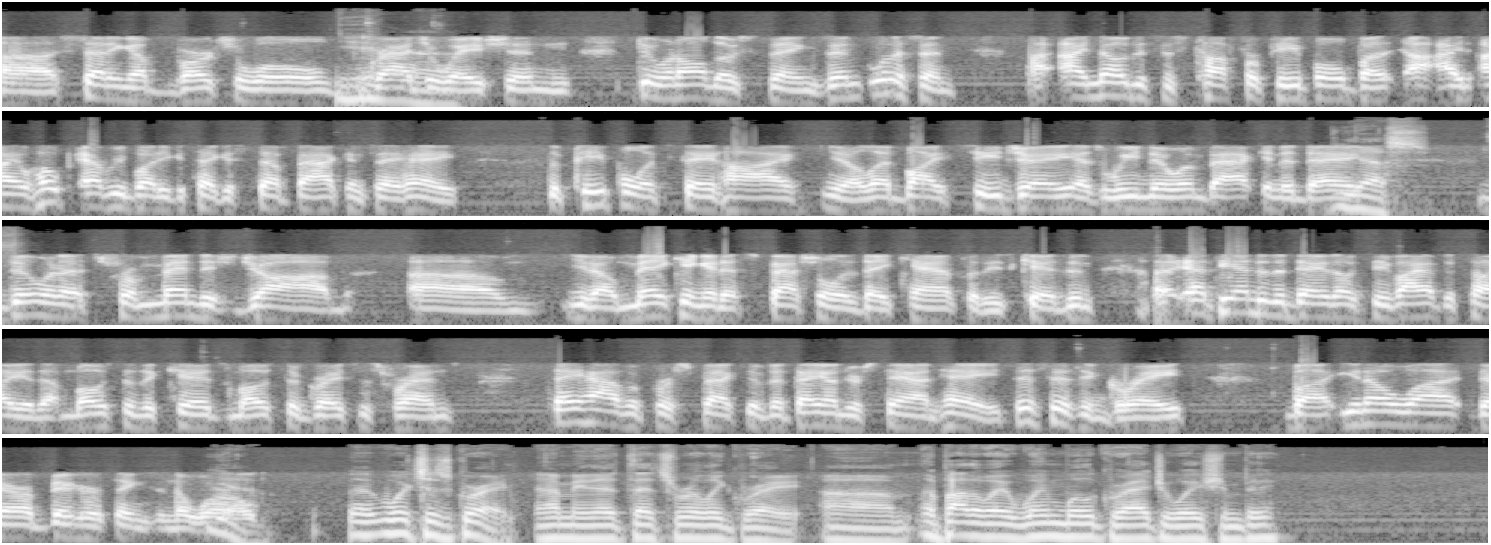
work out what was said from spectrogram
uh, setting up virtual yeah. graduation, doing all those things. And listen, I, I know this is tough for people, but I, I hope everybody could take a step back and say, hey, the people at State High, you know, led by CJ as we knew him back in the day, yes, doing a tremendous job. Um, you know, making it as special as they can for these kids. And uh, at the end of the day, though, Steve, I have to tell you that most of the kids, most of Grace's friends, they have a perspective that they understand. Hey, this isn't great. But you know what? There are bigger things in the world. Yeah. Uh, which is great. I mean, that, that's really great. Um, by the way, when will graduation be?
